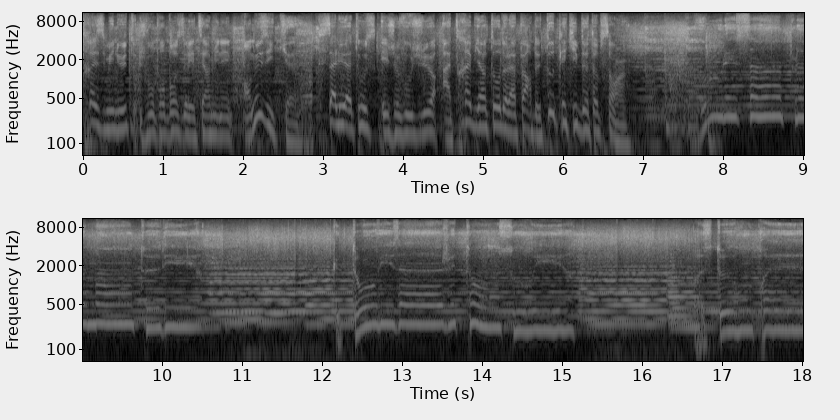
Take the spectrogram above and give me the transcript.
13 minutes, je vous propose de les terminer en musique. Salut à tous et je vous jure à très bientôt de la part de toute l'équipe de Top 101. voulais simplement te dire que ton visage et ton sourire resteront près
